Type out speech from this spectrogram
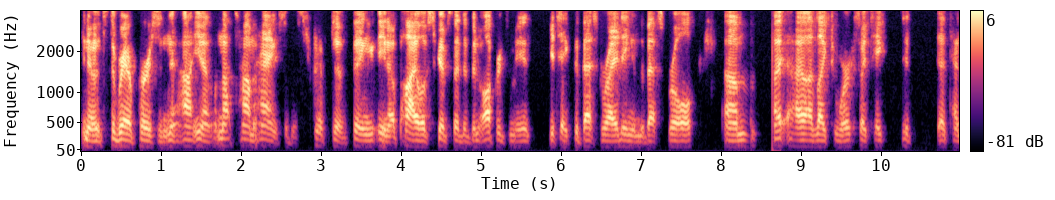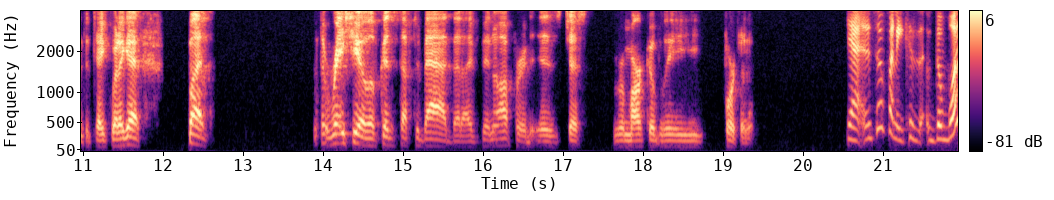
you know, it's the rare person. Uh, you know, I'm not Tom Hanks with a script of thing, you know, pile of scripts that have been offered to me, and you take the best writing and the best role. Um, I, I, I like to work, so I take, I tend to take what I get. But the ratio of good stuff to bad that I've been offered is just remarkably fortunate. Yeah, and it's so funny because the one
